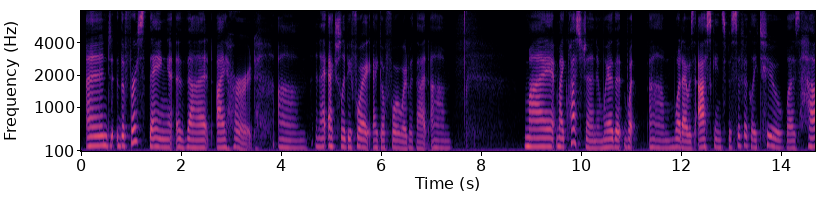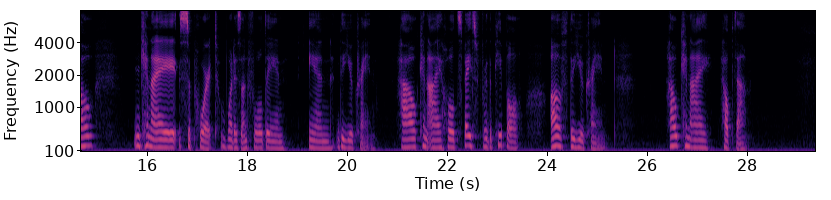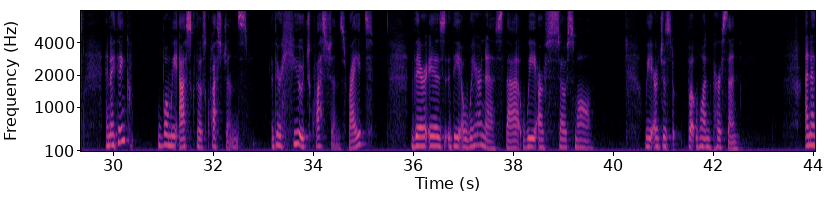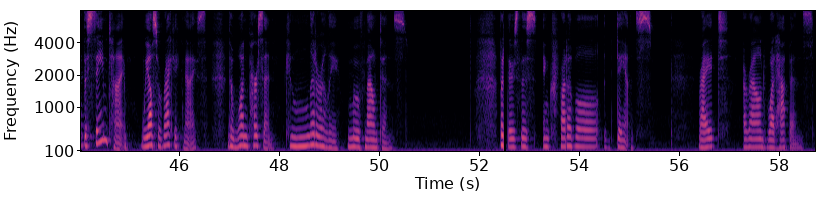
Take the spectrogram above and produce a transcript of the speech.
And the first thing that I heard, um, and I actually, before I, I, go forward with that, um, my my question and where that what um, what I was asking specifically too was how can I support what is unfolding in the Ukraine? How can I hold space for the people of the Ukraine? How can I help them? And I think when we ask those questions, they're huge questions, right? There is the awareness that we are so small we are just but one person. And at the same time, we also recognize that one person can literally move mountains. But there's this incredible dance, right, around what happens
